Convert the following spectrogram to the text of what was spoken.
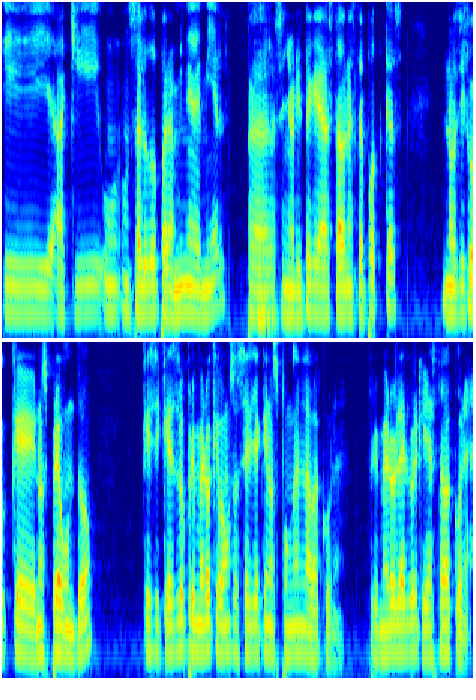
Y aquí un, un saludo para Mine de Miel, para Sí. la señorita que ha estado en este podcast. Nos dijo que, nos preguntó que si que es lo primero que vamos a hacer ya que nos pongan la vacuna. Primero el Edward que ya está vacunado.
